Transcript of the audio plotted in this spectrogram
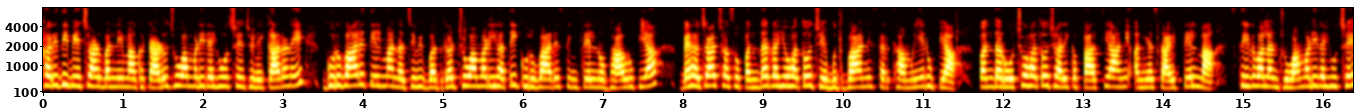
ખરીદી વેચાણ બંનેમાં ઘટાડો જોવા મળી રહ્યો છે, જેને કારણે ગુરુવારે તેલમાં નજીવી વધઘટ જોવા મળી હતી. ગુરુવારે સિંગ તેલનો ભાવ રૂપિયા બે હજાર છસો પંદર રહ્યો હતો, જે બુધવારની સરખામણીએ રૂપિયા પંદર ઓછો હતો. જ્યારે કપાસિયા અને અન્ય સાઇડ તેલમાં સ્થિર વલણ જોવા મળી રહ્યું છે.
